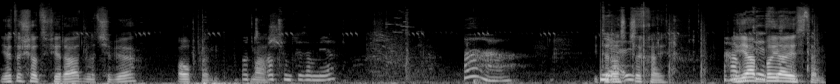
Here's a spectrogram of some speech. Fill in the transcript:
Jak to się otwiera dla ciebie? Open. O, o Masz. czym ty do mnie? A. I teraz jest- czekaj. Aha, ja, ty bo ja jesteś- jestem.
